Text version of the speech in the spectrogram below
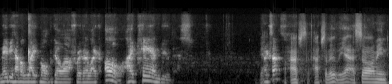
maybe have a light bulb go off where they're like, "Oh, I can do this." Yeah. Make sense? Absolutely, yeah. So, I mean,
